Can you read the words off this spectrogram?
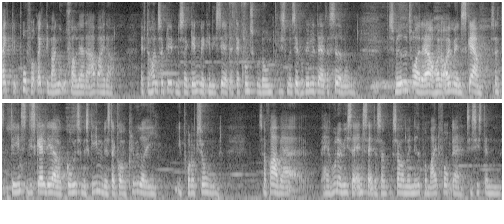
rigtig, brug for rigtig mange ufaglærte arbejdere. Efterhånden så blev den så genmekaniseret, at der kun skulle nogen, ligesom man ser på billedet der, der sidder nogle smede, tror jeg det er, og holder øje med en skærm. Så det eneste, de skal, det er at gå ud til maskinen, hvis der går kluder i, i produktionen. Så fra at være have hundredvis af ansatte, så, så var man nede på meget få, der til sidst den,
